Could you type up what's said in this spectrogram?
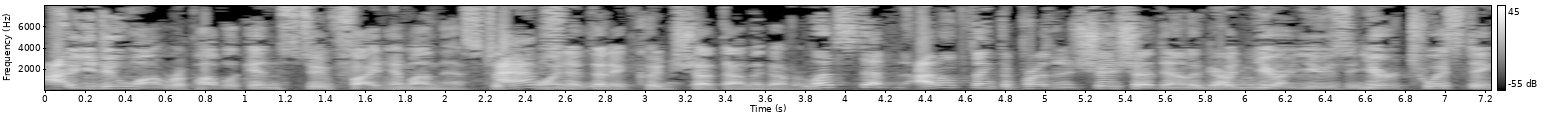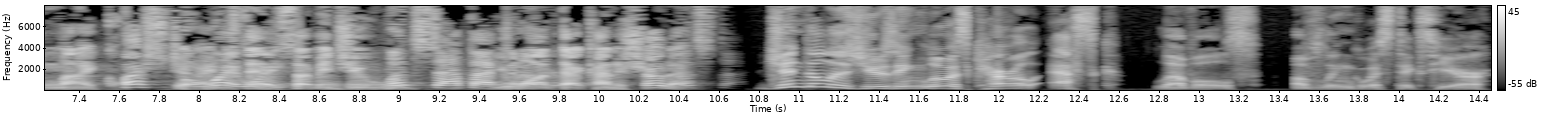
I, so you do want Republicans to fight him on this to the absolutely. point that it could shut down the government. Let's step. I don't think the president should shut down the government. But you're using, you're twisting my question. But wait, wait. So that means you let's step back you want that kind of showdown. Jindal is using Lewis Carroll esque levels of linguistics here.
